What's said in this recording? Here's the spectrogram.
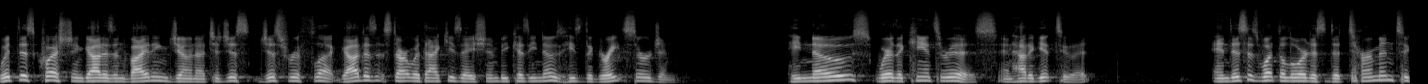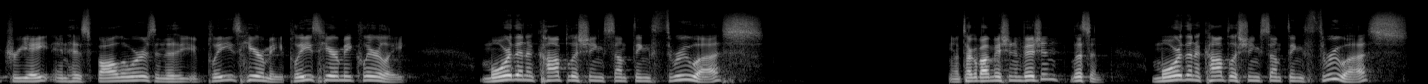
With this question, God is inviting Jonah to just, just reflect. God doesn't start with accusation because he knows he's the great surgeon. He knows where the cancer is and how to get to it. And this is what the Lord is determined to create in his followers. And the, please hear me, please hear me clearly. More than accomplishing something through us, you want to talk about mission and vision? Listen, more than accomplishing something through us,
